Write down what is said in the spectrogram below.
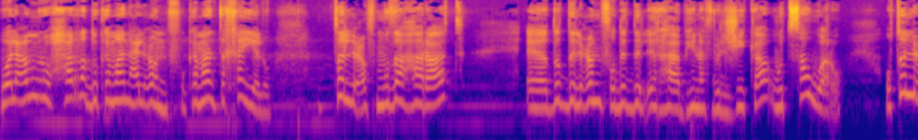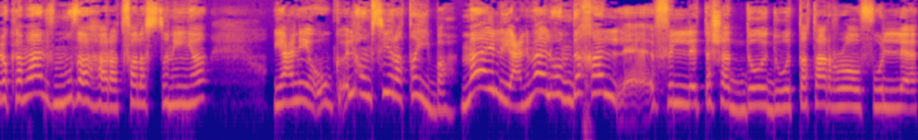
ولا عمره حرضوا كمان على العنف. وكمان تخيلوا طلعوا في مظاهرات آه، ضد العنف وضد الإرهاب هنا في بلجيكا وتصوروا. وطلعوا كمان في مظاهرات فلسطينية. يعني لهم سيرة طيبة. ما إلي يعني ما لهم دخل في التشدد والتطرف وال...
